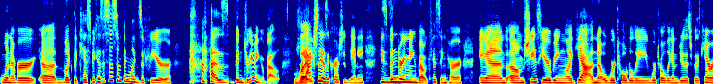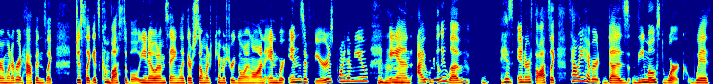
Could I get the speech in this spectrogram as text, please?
whenever uh like the kiss because this is something like Zafir has been dreaming about. He actually has a crush on Danny. He's been dreaming about kissing her. And um she's here being like, Yeah, no, we're totally we're totally gonna do this for the camera. And whenever it happens, like just like it's combustible. You know what I'm saying? Like there's so much chemistry going on. And we're in Zafir's point of view. Mhm. And I really love his inner thoughts. Like Talia Hibbert does the most work with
